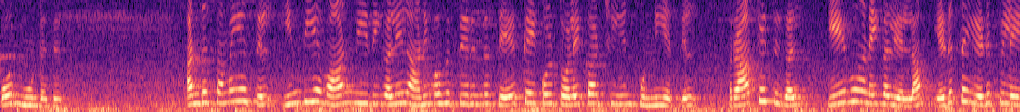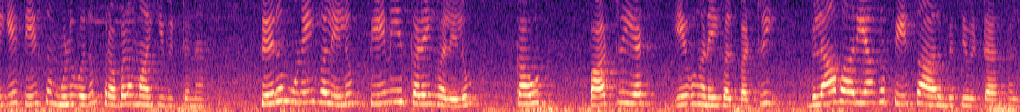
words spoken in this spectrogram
போர் மூண்டது. அந்த சமயத்தில் இந்திய வான்வீதிகளில் அணிவகுத்திருந்த செயற்கைக்கோள் தொலைக்காட்சியின் புண்ணியத்தில் ராக்கெட்டுகள் ஏவுகணைகள் எல்லாம் எடுத்த எடுப்பிலேயே தேசம் முழுவதும் பிரபலமாகிவிட்டன. தெருமுனைகளிலும் தேநீர் கடைகளிலும் ஸ்கவுட்ஸ் பாட்ரியட்ஸ் ஏவுகணைகள் பற்றி விலாவாரியாக பேச ஆரம்பித்து விட்டார்கள்.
